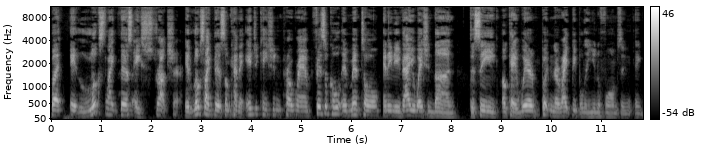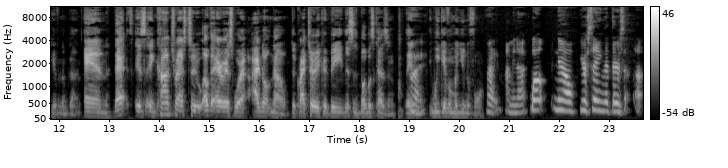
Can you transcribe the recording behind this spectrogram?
but it looks like there's a structure. It looks like there's some kind of education program, physical and mental, and an evaluation done to see, okay, we're putting the right people in uniforms and, and giving them guns. And that is in contrast to other areas where I don't know. The criteria could be this is Bubba's cousin and Right. we give him a uniform. Right. I mean, uh, well, now you're saying that there's. Uh,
